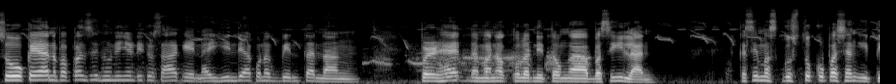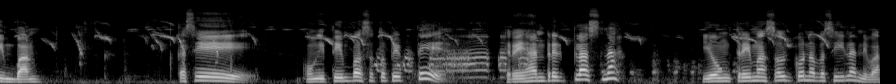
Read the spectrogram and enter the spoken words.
So, kaya napapansin ho ninyo dito sa akin ay hindi ako nagbenta ng per head na manok tulad nitong ah, basilan. Kasi mas gusto ko pa siyang itimbang. Kasi, kung itimbang sa 250, 300 plus na. Yung 3 months old ko na basilan, di ba?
